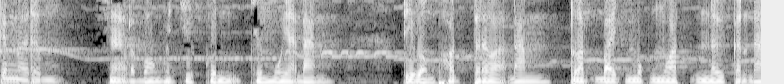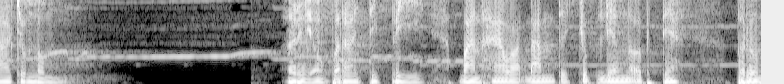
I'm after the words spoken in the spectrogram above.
កឹមរឹមសាកល្បងវិជាគុណជាមួយអាដាមទីបំផុតត្រូវអាដាមទាត់បែកមុខមាត់នៅកណ្ដាលជំនុំរីអបរាជទី2 បានហៅអាដាមទៅជប់លៀងនៅផ្ទះព្រម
